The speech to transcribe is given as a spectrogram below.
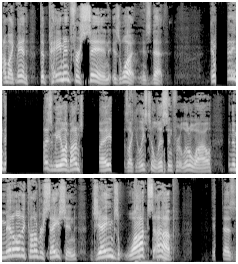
I'm like, man, the payment for sin is what? It's death. And we're sitting there, I bought his meal, I bought him Chick-fil-A was like, at least he'll listen for a little while. In the middle of the conversation, James walks up and says,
